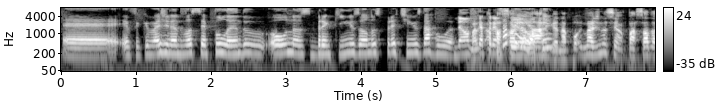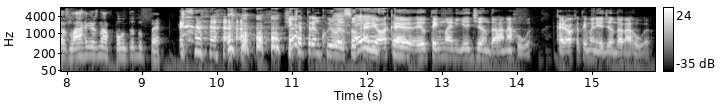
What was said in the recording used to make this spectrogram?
É, eu fico imaginando você pulando ou nos branquinhos ou nos pretinhos da rua. Não, fica tranquilo. Passada larga, na, imagina assim, ó, passadas largas na ponta do pé. fica tranquilo, eu sou é carioca, isso, eu tenho mania de andar na rua. Carioca tem mania de andar na rua.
